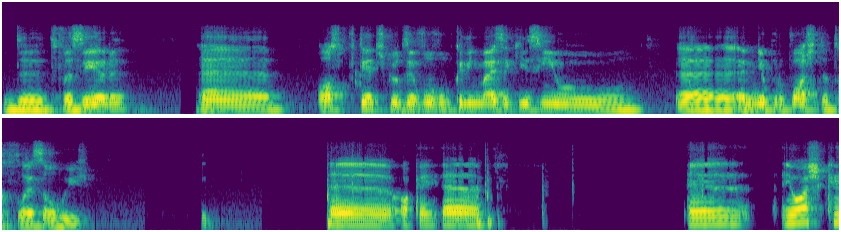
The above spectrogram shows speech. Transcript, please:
de, de fazer. Uh, ou se pretendes que eu desenvolva um bocadinho mais aqui assim o, uh, a minha proposta de reflexão, Luís. Uh, ok. eu acho que.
